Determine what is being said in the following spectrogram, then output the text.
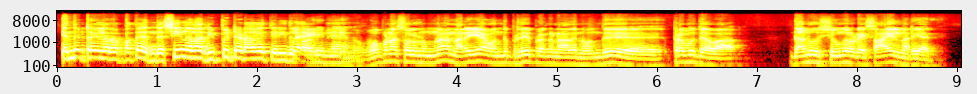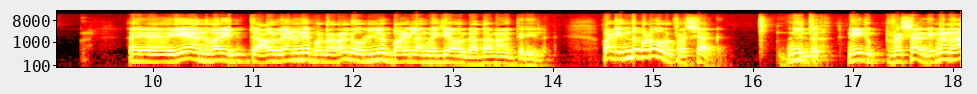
எந்த ட்ரெய்லரை பார்த்தா இந்த சீனெல்லாம் ரிப்பீட்டடாகவே தெரியுது அப்படின்னு. ஓப்பனாக சொல்லணும்னா நிறைய வந்து பிரதீப் ரங்கநாதன் வந்து பிரபுதேவா தனுஷ் இவங்களுடைய சாயல் நிறையா இருக்கு. அஹ் ஏன் அந்த மாதிரி அவர் வேணும்னே பண்ணுறாரா ஒரிஜினல் பாடி லாங்குவேஜ் அவருக்கு அதானு தெரியல. பட் இந்த படம் ஒரு ஃப்ரெஷ்ஷாக இருக்கு. நீக்கு. நீக்கு ஃப்ரெஷ்ஷாக இருக்கு. என்னன்னா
